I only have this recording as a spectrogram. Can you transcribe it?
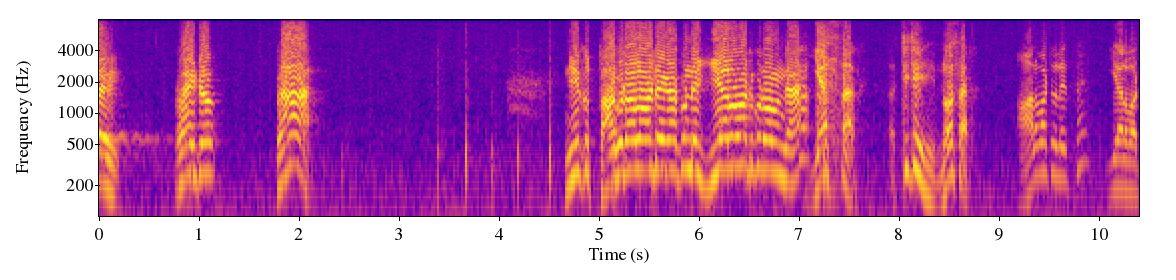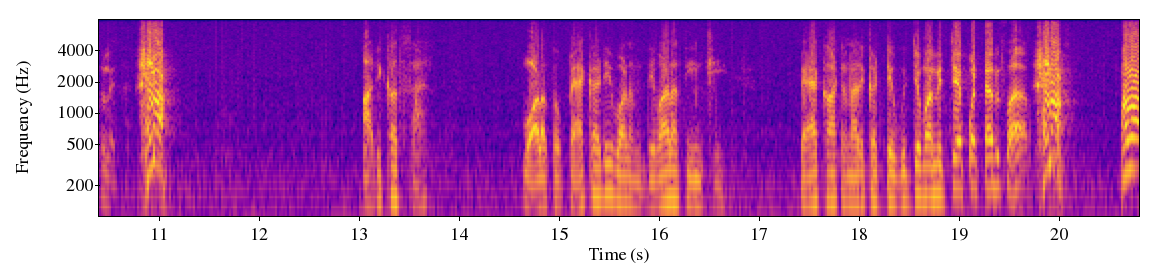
ఏయ్ రైట్ రా నీకు తాగుడు అలవాటే కాకుండా ఈ అలవాటు కూడా ఉందా? ఎస్ సార్ చిచి నో సార్ ఆ అలవాటు లేదు సార్ ఈ అలవాటు లేదు. సార్ షడప్ అది కాదు సార్ వాళ్ళతో పేకాడి వాళ్ళని దివాళా తీయించి పేకాటను అరికట్టే ఉద్యమాన్ని చేపట్టారు సార్ షడప్ అలా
